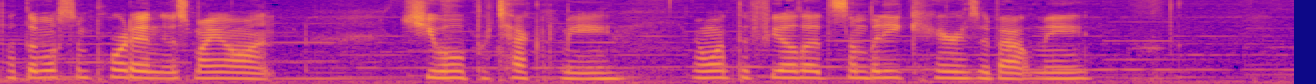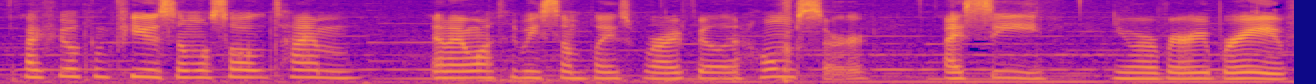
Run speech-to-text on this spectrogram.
But the most important is my aunt. She will protect me. I want to feel that somebody cares about me. I feel confused almost all the time, and I want to be someplace where I feel at home, sir. I see. You are very brave.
